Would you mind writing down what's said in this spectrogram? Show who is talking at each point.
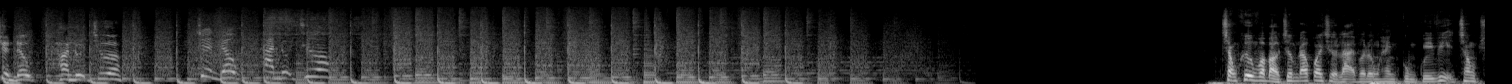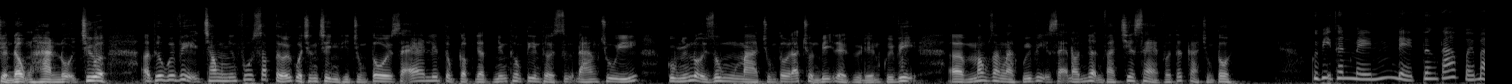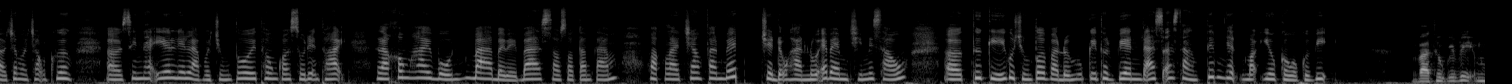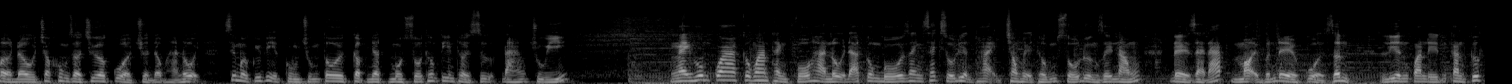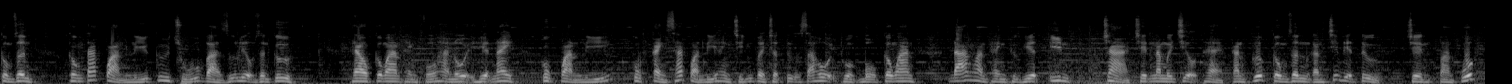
Speaker 1: Chuyển động Hà Nội trưa.
Speaker 2: Chuyển động Hà Nội trưa.
Speaker 3: Trọng Khương và Bảo Trâm đã quay trở lại và đồng hành cùng quý vị trong chuyển động Hà Nội trưa. À, thưa quý vị, trong những phút sắp tới của chương trình thì chúng tôi sẽ liên tục cập nhật những thông tin thời sự đáng chú ý cùng những nội dung mà chúng tôi đã chuẩn bị để gửi đến quý vị. À, mong rằng là quý vị sẽ đón nhận và chia sẻ với tất cả chúng tôi.
Speaker 4: Quý vị thân mến, để tương tác với Bảo Trâm và Trọng Khương, uh, xin hãy liên lạc với chúng tôi thông qua số điện thoại là 024 3773 6688 hoặc là trang fanpage chuyển động Hà Nội FM 96. Uh, thư ký của chúng tôi và đội ngũ kỹ thuật viên đã sẵn sàng tiếp nhận mọi yêu cầu của quý vị.
Speaker 3: Và thưa quý vị, mở đầu cho khung giờ trưa của chuyển động Hà Nội, xin mời quý vị cùng chúng tôi cập nhật một số thông tin thời sự đáng chú ý. Ngày hôm qua, Công an thành phố Hà Nội đã công bố danh sách số điện thoại trong hệ thống số đường dây nóng để giải đáp mọi vấn đề của dân liên quan đến căn cước công dân, công tác quản lý cư trú và dữ liệu dân cư. Theo Công an thành phố Hà Nội, hiện nay, Cục Quản lý, Cục Cảnh sát Quản lý Hành chính về Trật tự xã hội thuộc Bộ Công an đã hoàn thành thực hiện in, trả trên 50 triệu thẻ căn cước công dân gắn chip điện tử trên toàn quốc.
